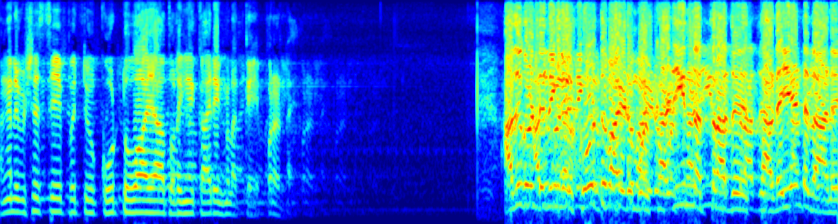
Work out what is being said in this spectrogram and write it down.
അങ്ങനെ വിശ്വസിച്ചേ പറ്റൂ കോട്ടുവായ തുടങ്ങിയ കാര്യങ്ങളൊക്കെ. പറയട്ടെ. അതുകൊണ്ട് നിങ്ങൾ കോട്ടുവായിടുമ്പോൾ കഴിയുന്നത്ര അത് തടയേണ്ടതാണ്.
